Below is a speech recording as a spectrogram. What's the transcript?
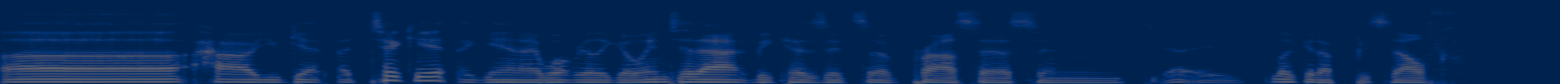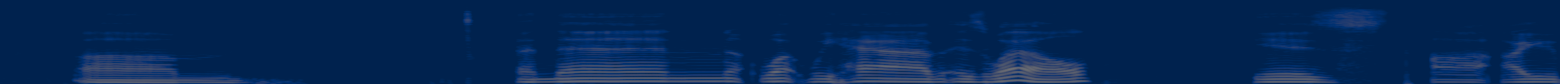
uh how you get a ticket again i won't really go into that because it's a process and uh, look it up yourself. Um and then what we have as well is uh, i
